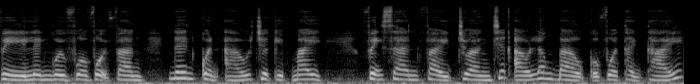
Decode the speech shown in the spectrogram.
vì lên ngôi vua vội vàng nên quần áo chưa kịp may, Vịnh San phải choàng chiếc áo long bào của vua Thành Thái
